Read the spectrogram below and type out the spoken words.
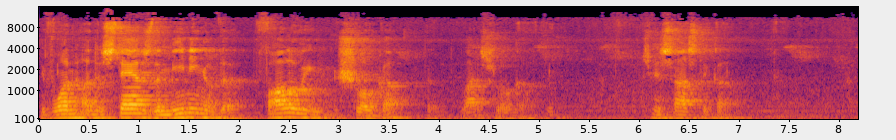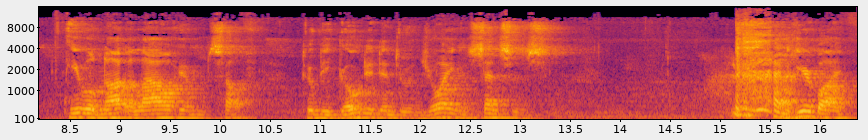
If one understands the meaning of the following shloka, the last shloka, Shikshashtaka, he will not allow himself to be goaded into enjoying his senses and hereby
